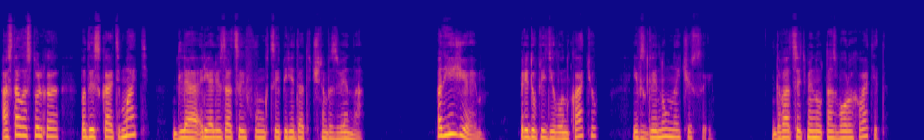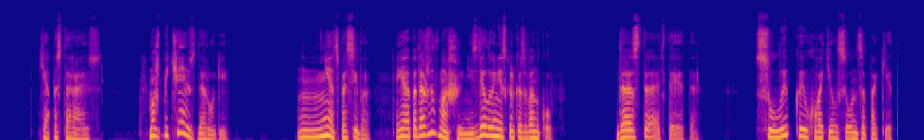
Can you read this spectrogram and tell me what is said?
Осталось только подыскать мать для реализации функции передаточного звена. Подъезжаем, — предупредил он Катю и взглянул на часы. — Двадцать минут на сборы хватит? — Я постараюсь. Может быть, чаю с дороги? — Нет, спасибо. Я подожду в машине, сделаю несколько звонков. — Да оставь ты это. С улыбкой ухватился он за пакет.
